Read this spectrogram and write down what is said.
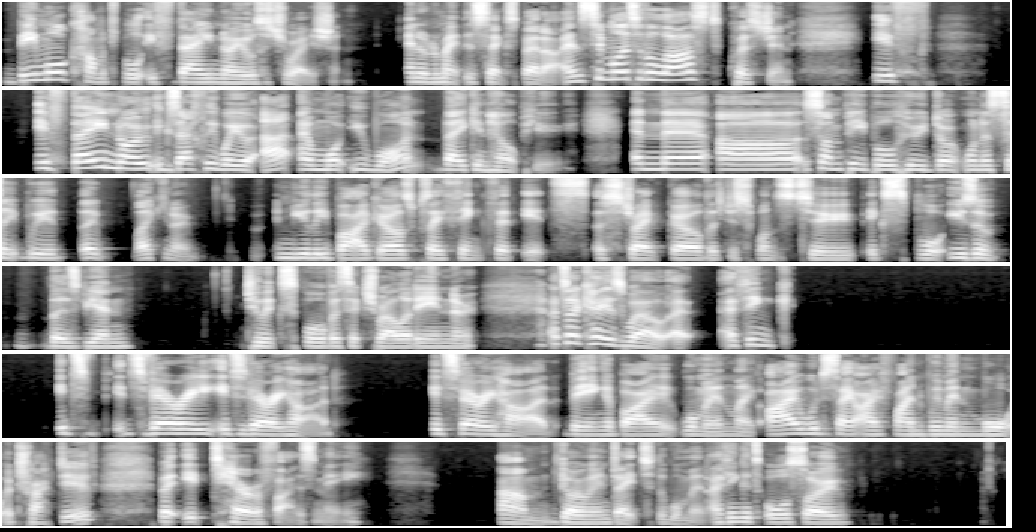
be more comfortable if they know your situation and it'll make the sex better. And similar to the last question, if if they know exactly where you're at and what you want, they can help you. And there are some people who don't want to sleep with like, like you know newly bi girls because they think that it's a straight girl that just wants to explore use a lesbian to explore their sexuality and no that's okay as well. I, I think it's it's very it's very hard. It's very hard being a bi woman. Like i would say i find women more attractive but it terrifies me um, going on dates with a woman. I think it's also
